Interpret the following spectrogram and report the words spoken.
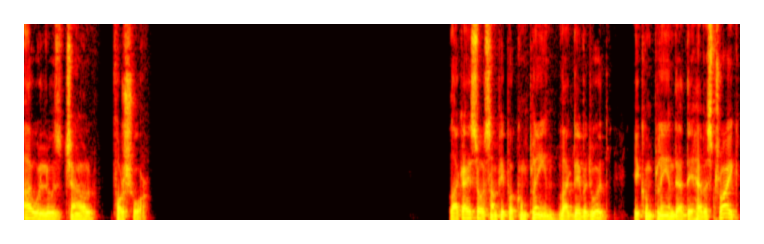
I will lose channel for sure. Like I saw some people complain, like David Wood, he complained that they have a strike,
